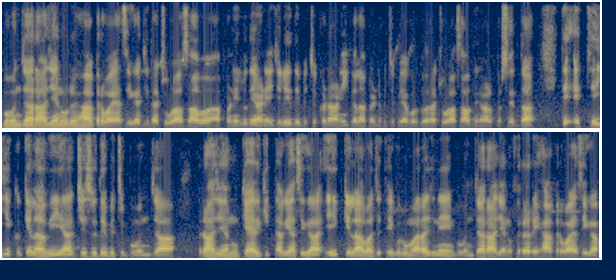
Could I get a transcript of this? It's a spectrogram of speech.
52 ਰਾਜਿਆਂ ਨੂੰ ਰਿਹਾ ਕਰਵਾਇਆ ਸੀਗਾ, ਜਿਹਦਾ ਚੋਲਾ ਸਾਹਿਬ ਆਪਣੇ ਲੁਧਿਆਣੇ ਜ਼ਿਲ੍ਹੇ ਦੇ ਵਿੱਚ ਕਢਾਣੀ ਕਲਾ ਪਿੰਡ ਵਿੱਚ ਪਿਆ ਗੁਰਦੁਆਰਾ ਚੋਲਾ ਸਾਹਿਬ ਦੇ ਨਾਲ ਪ੍ਰਸਿੱਧ ਆ। ਤੇ ਇੱਥੇ ਹੀ ਇੱਕ ਕਿਲਾ ਵੀ ਆ, ਜਿਸ ਦੇ ਵਿੱਚ 52 ਰਾਜਿਆਂ ਨੂੰ ਕੈਦ ਕੀਤਾ ਗਿਆ ਸੀਗਾ। ਇਹ ਕਿਲਾ ਵਾ ਜਿੱਥੇ ਗੁਰੂ ਮਹਾਰਾਜ ਨੇ 52 ਰਾਜਿਆਂ ਨੂੰ ਫਿਰ ਰਿਹਾ ਕਰਵਾਇਆ ਸੀਗਾ।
